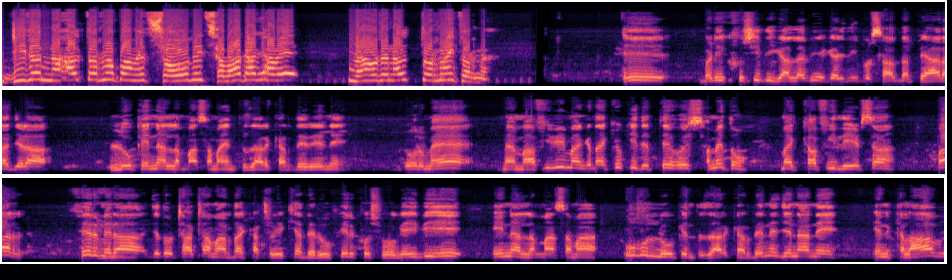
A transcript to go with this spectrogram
ਜਿਹਦੇ ਨਾਲ ਤੁਰਨਾ ਭਾਵੇਂ 100 ਵੀ ਸਵਾ ਗਾ ਜਾਵੇ ਮੈਂ ਉਹਦੇ ਨਾਲ ਤੁਰਨਾ ਹੀ ਤੁਰਨਾ। ਇਹ ਬੜੀ ਖੁਸ਼ੀ ਦੀ ਗੱਲ ਹੈ ਵੀ ਇਹ ਗਜਨੀਪੁਰ ਸਾਹਿਬ ਦਾ ਪਿਆਰ ਆ ਜਿਹੜਾ ਲੋਕ ਇੰਨਾ ਲੰਮਾ ਸਮਾਂ ਇੰਤਜ਼ਾਰ ਕਰਦੇ ਰਹੇ ਨੇ। ਔਰ ਮੈਂ ਮੈਂ ਮਾਫੀ ਵੀ ਮੰਗਦਾ ਕਿਉਂਕਿ ਦਿੱਤੇ ਹੋਏ ਸਮੇਂ ਤੋਂ ਮੈਂ ਕਾਫੀ ਲੇਟ ਸਾਂ। ਪਰ ਫਿਰ ਮੇਰਾ ਜਦੋਂ ਠਾਠਾ ਮਾਰਦਾ, ਇਕੱਠ ਵੇਖਿਆ ਤੇ ਰੂਹ ਫਿਰ ਖੁਸ਼ ਹੋ ਗਈ ਵੀ ਇਹ ਇੰਨਾ ਲੰਮਾ ਸਮਾਂ ਉਹ ਲੋਕ ਇੰਤਜ਼ਾਰ ਕਰਦੇ ਨੇ ਜਿਨ੍ਹਾਂ ਨੇ ਇਨਕਲਾਬ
